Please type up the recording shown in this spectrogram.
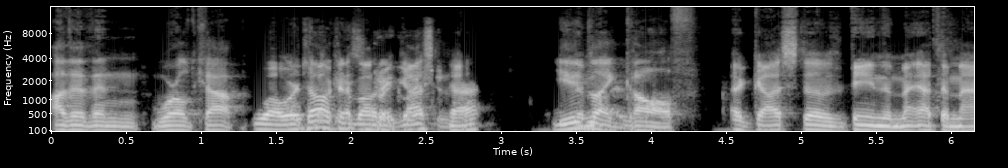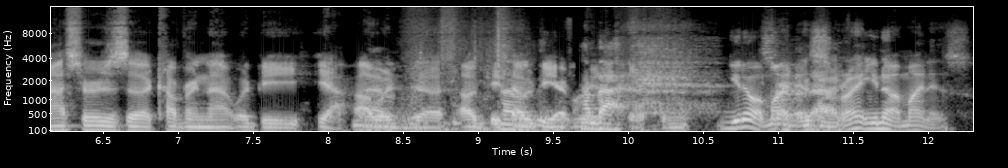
other than World Cup? Well, we're talking about great question. Augusta. You'd The- like golf. Augusta being the at the Masters, uh, covering that would be yeah. I would. Uh, I would be, that would be it. I'm back. you know what mine is, guys. right? You know what mine is.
